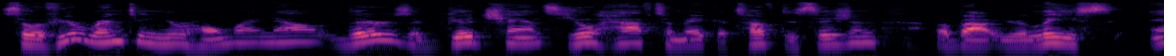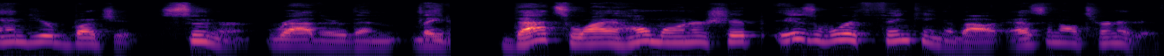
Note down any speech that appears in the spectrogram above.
So if you're renting your home right now, there's a good chance you'll have to make a tough decision about your lease and your budget sooner rather than later. That's why homeownership is worth thinking about as an alternative.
